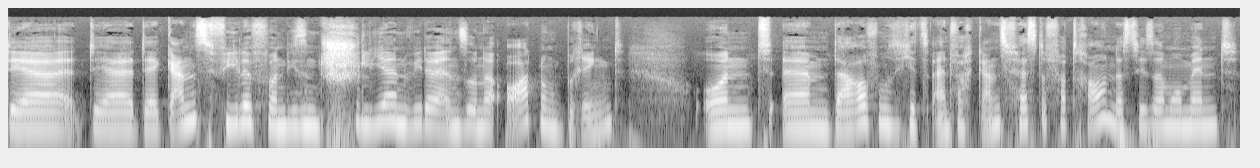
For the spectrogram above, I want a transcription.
der, der, der ganz viele von diesen Schlieren wieder in so eine Ordnung bringt. Und ähm, darauf muss ich jetzt einfach ganz feste vertrauen, dass dieser Moment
